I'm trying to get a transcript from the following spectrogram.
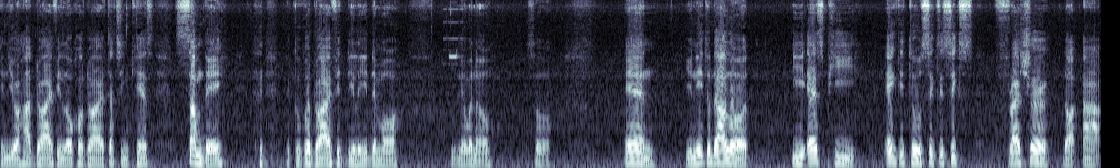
in your hard drive in local drive just in case someday the Google Drive it delete them all. You never know. So and you need to download ESP 8266 flasher.rar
